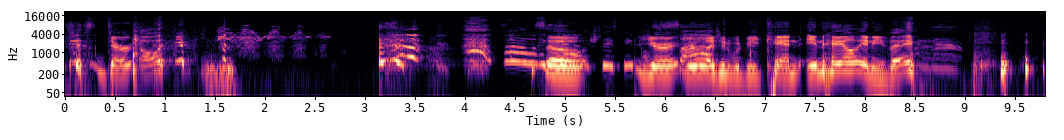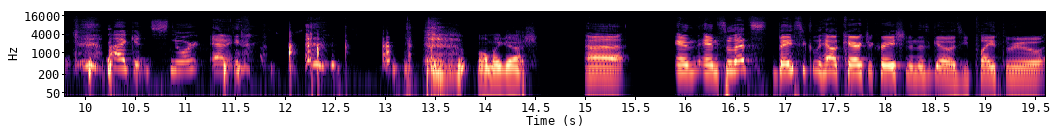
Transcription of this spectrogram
Just dirt all over. Oh my So, gosh, these people Your suck. your legend would be can inhale anything. I can snort anything. Oh my gosh. Uh and and so that's basically how character creation in this goes. You play through.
